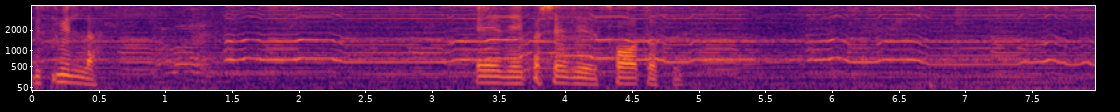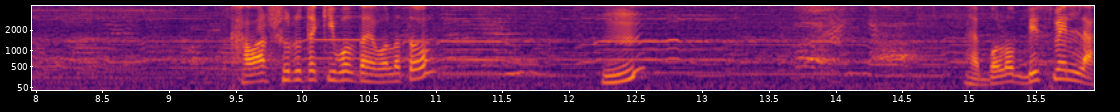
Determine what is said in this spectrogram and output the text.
বিসমিল্লা এই যে, এই পাশে যে, সচ আছে। খাওয়ার শুরুতে কি বলতে হয় বলো তো? হুম? হ্যাঁ বলো বিসমিল্লা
